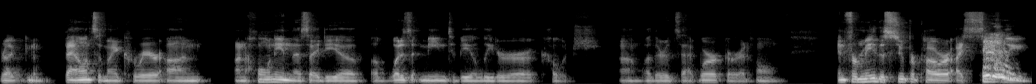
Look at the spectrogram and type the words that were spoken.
you know, balance of my career on on honing this idea of, of what does it mean to be a leader or a coach um, whether it's at work or at home. And for me the superpower i simply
